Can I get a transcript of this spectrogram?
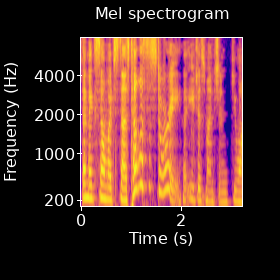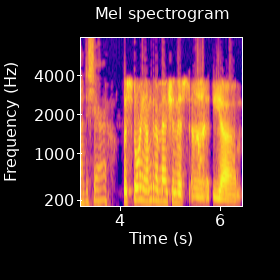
That makes so much sense. Tell us the story that you just mentioned you wanted to share the story. I'm going to mention this uh, at the um,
